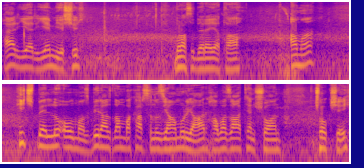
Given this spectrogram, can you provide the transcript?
Her yer yemyeşil. Burası dere yatağı. Ama hiç belli olmaz. Birazdan bakarsınız yağmur yağar. Hava zaten şu an çok şey.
